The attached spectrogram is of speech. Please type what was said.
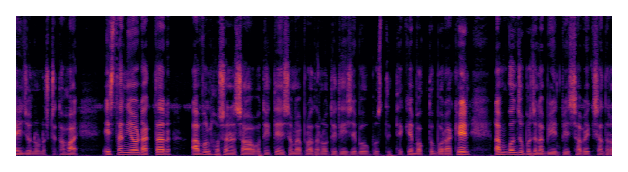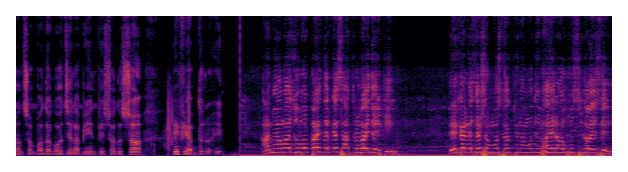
আয়োজন অনুষ্ঠিত হয়। স্থানীয় ডাক্তার আবুল হোসেনের সভাপতিত্বে এ সময় প্রধান অতিথি হিসেবে উপস্থিত থেকে বক্তব্য রাখেন রামগঞ্জ উপজেলা বিএনপির সাবেক সাধারণ সম্পাদক ও জেলা বিএনপির সদস্য পিপি আব্দুর রহিম। আমি আমার যুবক ভাইদেরকে, ছাত্র ভাইদেরকে, এখানে যে সমস্ত তৃণমূলী ভাইরা উপস্থিত হয়েছেন,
